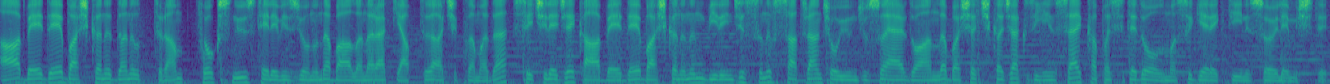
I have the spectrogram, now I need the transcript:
ABD Başkanı Donald Trump, Fox News televizyonuna bağlanarak yaptığı açıklamada, seçilecek ABD Başkanı'nın birinci sınıf satranç oyuncusu Erdoğan'la başa çıkacak zihinsel kapasitede olması gerektiğini söylemişti.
